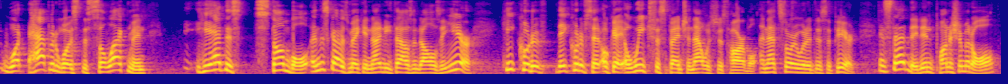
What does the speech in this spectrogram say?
what happened was the selectman he had this stumble and this guy was making $90000 a year he could have they could have said okay a week suspension that was just horrible and that story would have disappeared. Instead they didn't punish him at all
